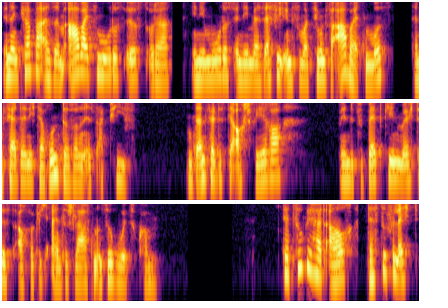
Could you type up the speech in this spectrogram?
Wenn dein Körper also im Arbeitsmodus ist oder in dem Modus, in dem er sehr viel Information verarbeiten muss, dann fährt er nicht herunter, sondern ist aktiv. Und dann fällt es dir auch schwerer, wenn du zu Bett gehen möchtest, auch wirklich einzuschlafen und zur Ruhe zu kommen. Dazu gehört auch, dass du vielleicht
